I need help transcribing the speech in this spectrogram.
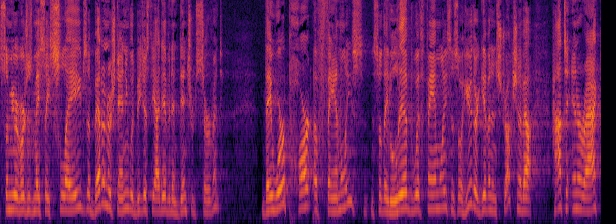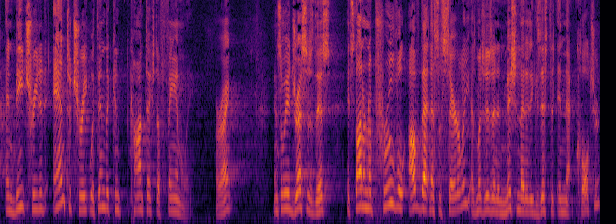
Some of your versions may say slaves. A better understanding would be just the idea of an indentured servant. They were part of families, and so they lived with families. And so here they're given instruction about how to interact and be treated and to treat within the con- context of family. All right? And so he addresses this it's not an approval of that necessarily, as much as an admission that it existed in that culture.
